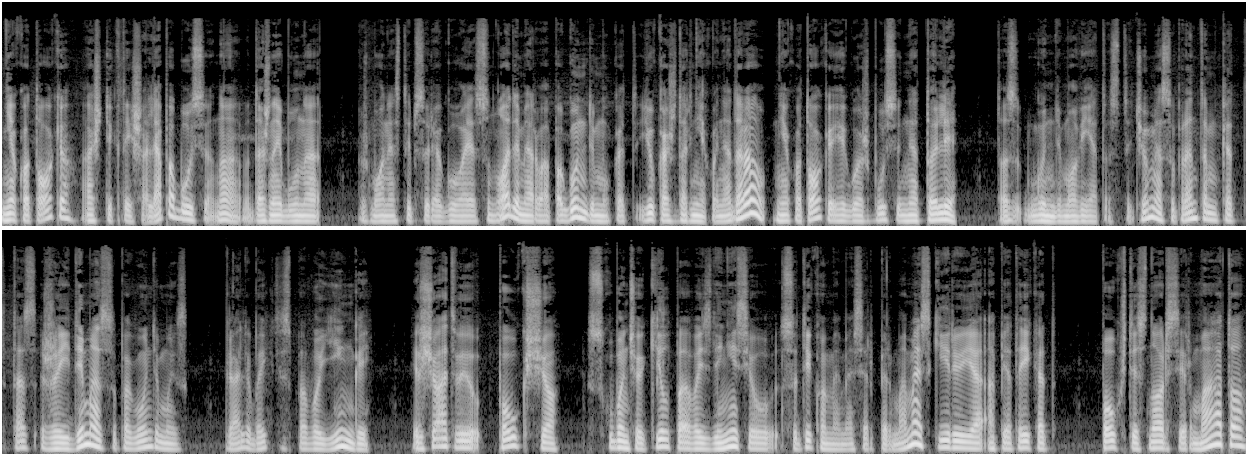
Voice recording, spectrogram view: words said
nieko tokio, aš tik tai šalia pabūsiu, na, dažnai būna žmonės taip sureaguoja su nuodėmė arba pagundimu, kad juk aš dar nieko nedarau, nieko tokio, jeigu aš būsiu netoli tos gundimo vietos. Tačiau mes suprantam, kad tas žaidimas su pagundimu jis gali baigtis pavojingai. Ir šiuo atveju paukščio skubančio kilpą vaizdinys jau sutikome mes ir pirmame skyriuje apie tai, kad paukštis nors ir mato,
